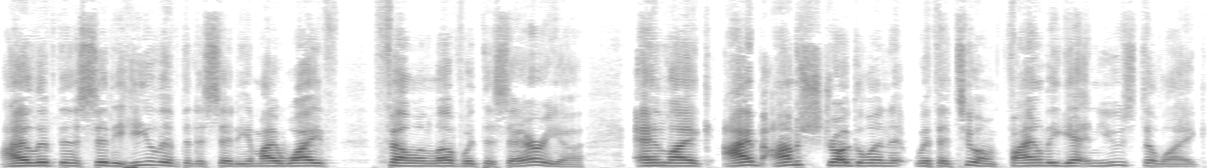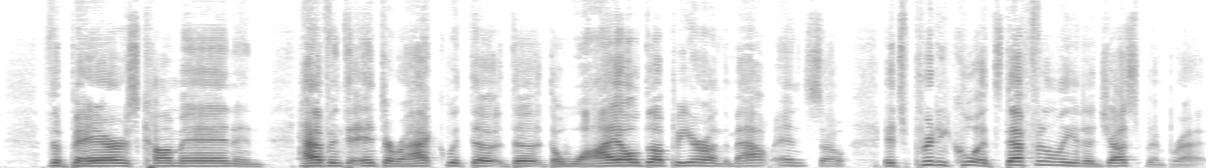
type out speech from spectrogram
I lived in a city, he lived in a city, and my wife fell in love with this area. And like I'm I'm struggling with it too. I'm finally getting used to like the bears come in and having to interact with the, the, the wild up here on the mountain. So it's pretty cool. It's definitely an adjustment, Brett.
